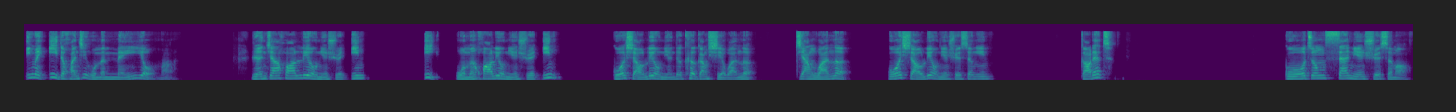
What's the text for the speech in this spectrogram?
因为译的环境我们没有嘛。人家花六年学音译，我们花六年学音。国小六年的课纲写完了，讲完了。国小六年学声音，Got it？国中三年学什么？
